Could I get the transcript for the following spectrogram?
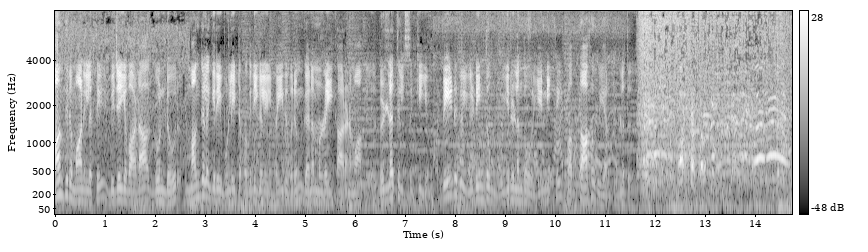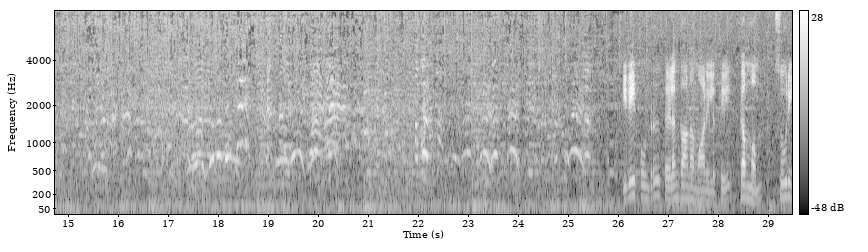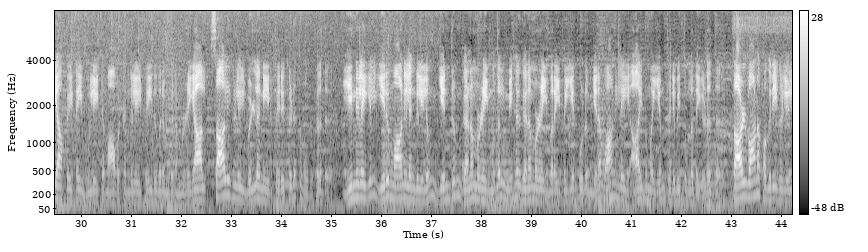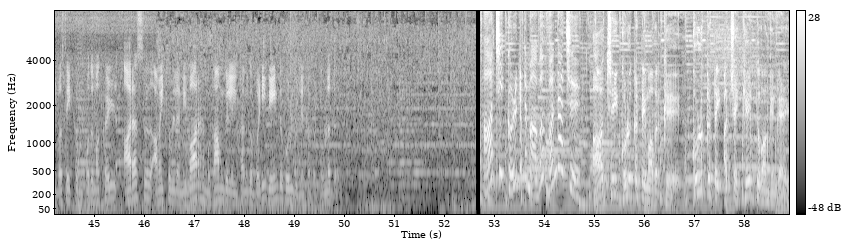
ஆந்திர மாநிலத்தில் விஜயவாடா குண்டூர் மங்களகிரி உள்ளிட்ட பகுதிகளில் பெய்து வரும் கனமழை காரணமாக வெள்ளத்தில் சிக்கியும் வீடுகள் இடிந்தும் உயிரிழந்தோர் எண்ணிக்கை பத்தாக உயர்ந்துள்ளது. இதேபோன்று தெலங்கானா மாநிலத்தில் கம்மம் சூர்யாபேட்டை உள்ளிட்ட மாவட்டங்களில் பெய்து வரும் கனமழையால் சாலைகளில் வெள்ள நீர் பெருக்கெடுத்து ஓடுகிறது. இந்நிலையில் இரு மாநிலங்களிலும் என்றும் கனமழை முதல் மிக கனமழை வரை பெய்யக்கூடும் என வானிலை ஆய்வு மையம் தெரிவித்துள்ளதை அடுத்து தாழ்வான பகுதிகளில் வசிக்கும் பொதுமக்கள் அரசு அமைத்துள்ள நிவாரண முகாம்களில் தங்கும்படி வேண்டுகோள் விடுக்கப்பட்டுள்ளது. ஆச்சி கொழுக்கட்டை மாவு வந்தாச்சு. ஆச்சி கொழுக்கட்டை மாவிற்கு கொழுக்கட்டை அச்சை கேட்டு வாங்குங்கள்.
